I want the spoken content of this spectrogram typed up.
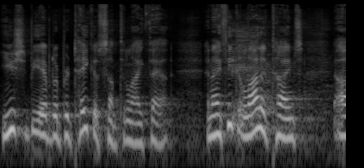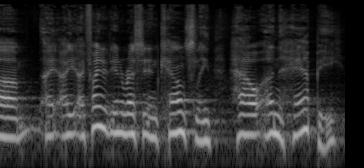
You should be able to partake of something like that. And I think a lot of times, um, I, I, find it interesting in counseling how unhappy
